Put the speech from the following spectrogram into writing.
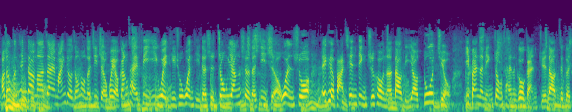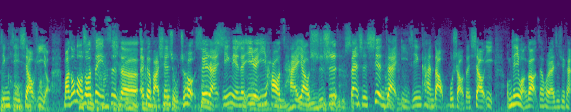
好的，我们听到呢，在马英九总统的记者会有，刚才第一位提出问题的是中央社的记者问说，A 克法签订之后呢，到底要多久，一般的民众才能够感觉到这个经济效益哦？马总统说，这一次的 A 克法签署之后，虽然明年的一月一号才要实施，但是现在已经看到不少的效益。我们先进广告，再回来继续看。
